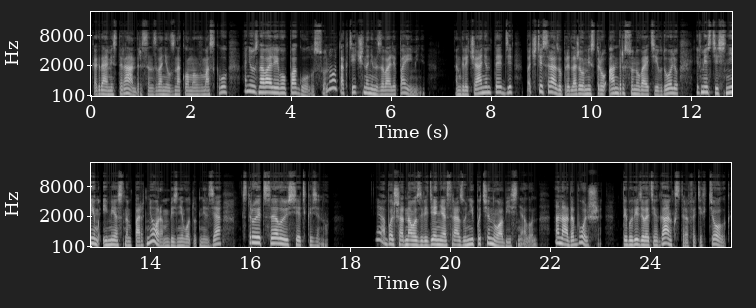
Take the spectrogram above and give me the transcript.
Когда мистер Андерсон звонил знакомым в Москву, они узнавали его по голосу, но тактично не называли по имени. Англичанин Тедди почти сразу предложил мистеру Андерсону войти в долю и вместе с ним и местным партнером, без него тут нельзя, строить целую сеть казино. «Я больше одного заведения сразу не потяну», — объяснял он, — «а надо больше. Ты бы видел этих гангстеров, этих телок,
